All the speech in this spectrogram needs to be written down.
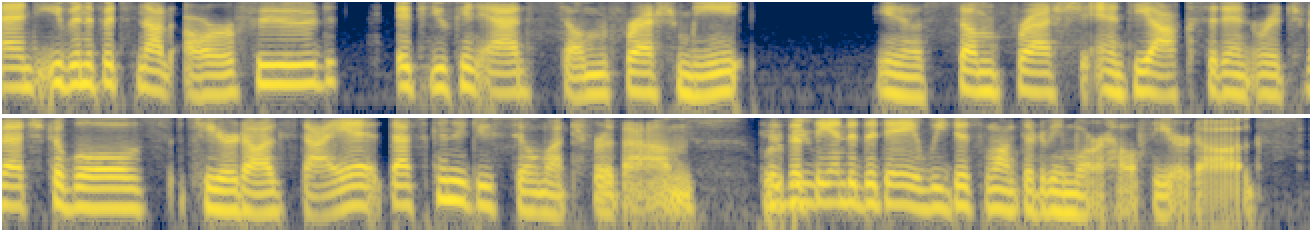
And even if it's not our food, if you can add some fresh meat, you know, some fresh antioxidant rich vegetables to your dog's diet, that's going to do so much for them. Because at be- the end of the day, we just want there to be more healthier dogs.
